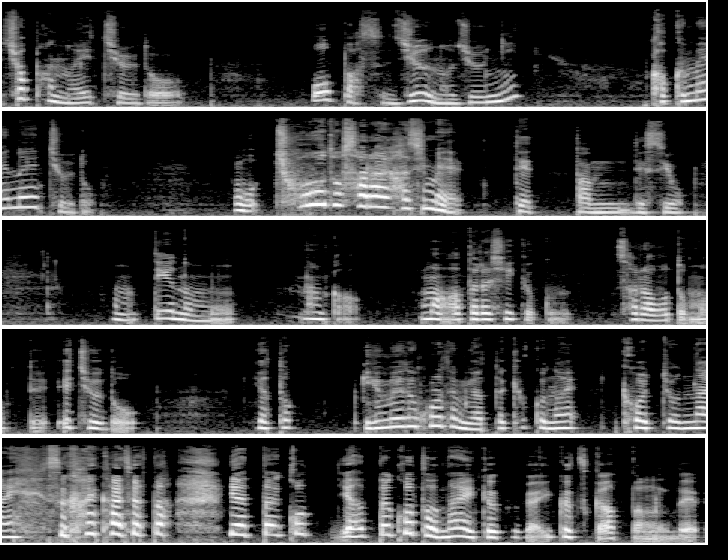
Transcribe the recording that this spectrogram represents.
ショパンのエチュードオーパス10の12革命のエチュード？をちょうどさらい始めてたんですよ。うん、っていうのもなんかまあ新しい曲さらおうと思ってエチュードやった有名どころでもやった曲ない好調ない。すごい感じちゃった。やったこやったことない曲がいくつかあったので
